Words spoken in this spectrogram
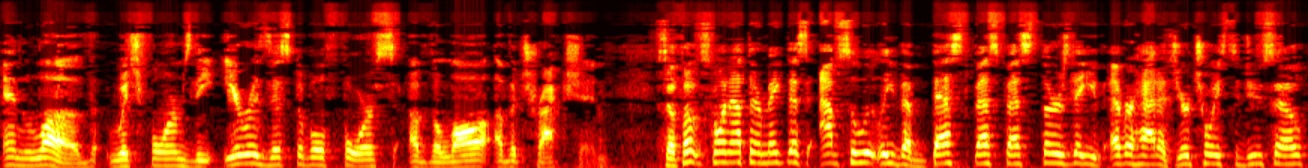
and love which forms the irresistible force of the law of attraction. So folks, going out there make this absolutely the best, best, best Thursday you've ever had. It's your choice to do so.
